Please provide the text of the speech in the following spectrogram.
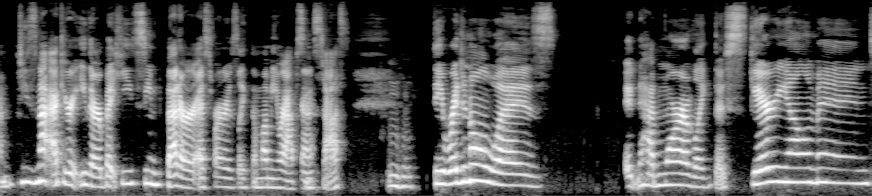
um, he's not accurate either, but he seemed better as far as like the mummy wraps Yeah. and stuff. Mhm. The original was it had more of like the scary element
